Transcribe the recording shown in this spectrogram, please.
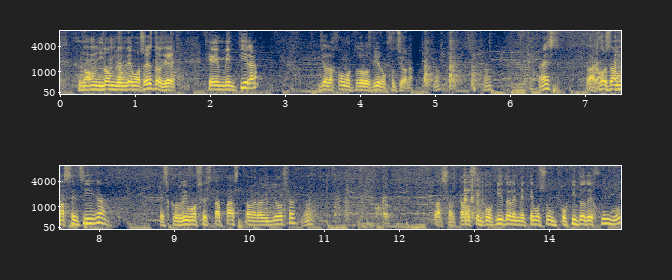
No, no, vendemos esto, que, que, es mentira. Yo la como todos los días, no funciona. ¿Ves? La cosa más sencilla, escorrimos esta pasta maravillosa, la saltamos un poquito, le metemos un poquito de jugo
